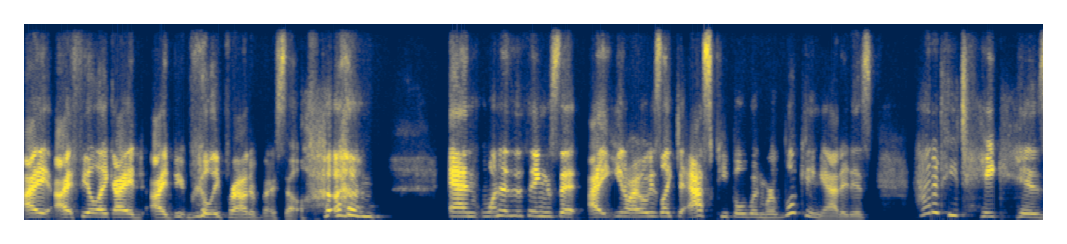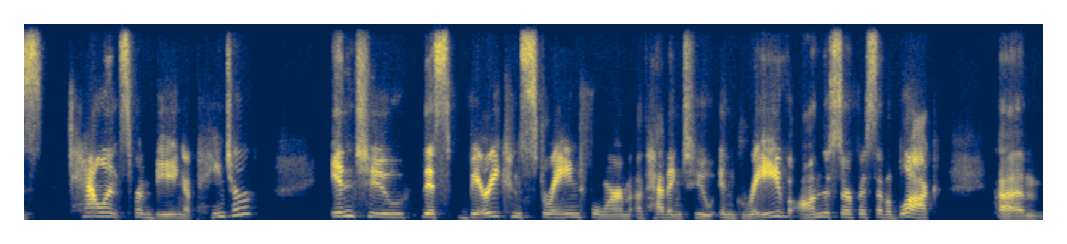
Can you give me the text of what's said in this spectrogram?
I, I feel like I'd, I'd be really proud of myself. Um, and one of the things that I, you know, I always like to ask people when we're looking at it is, how did he take his talents from being a painter into this very constrained form of having to engrave on the surface of a block um,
